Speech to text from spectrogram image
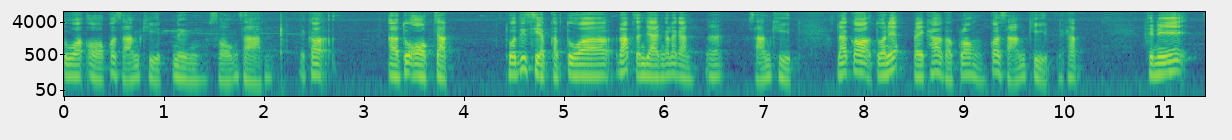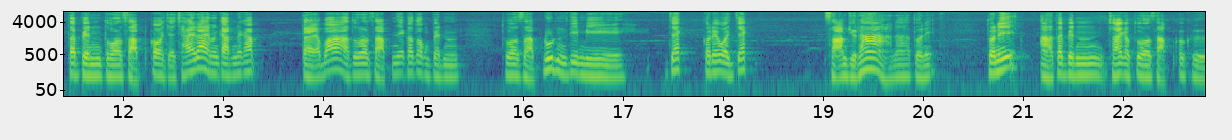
ตัวออกก็ 3 ขีด 1 2 3 แล้วก็ตัวออกจากตัวที่เสียบกับตัวรับสัญญาณก็แล้วกันนะสามขีด แล้วก็ตัวเนี้ยไปเข้ากับกล้องก็ 3 ขีดนะครับ ทีนี้ถ้าเป็นโทรศัพท์ก็จะใช้ได้เหมือนกันนะครับ แต่ว่าโทรศัพท์เนี่ยก็ต้องเป็นโทรศัพท์รุ่นที่มีแจ็คก็เรียกว่าแจ็ค3.5นะตัวนี้ ตัวนี้อาจจะเป็นใช้กับโทรศัพท์ก็คือ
